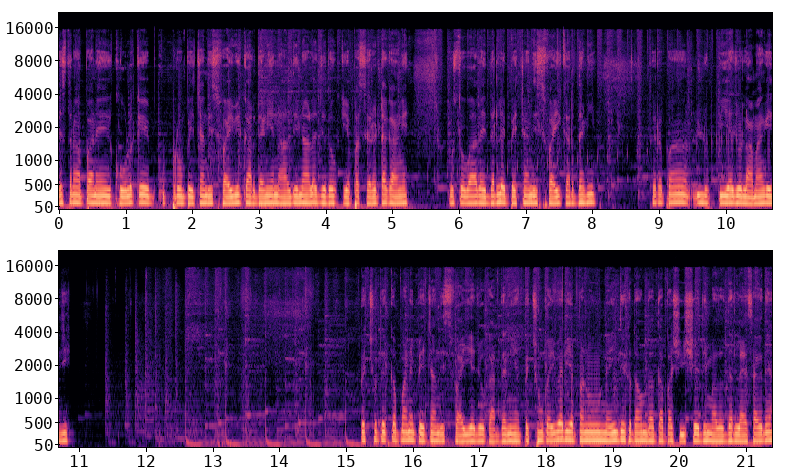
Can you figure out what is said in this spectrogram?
ਇਸ ਤਰ੍ਹਾਂ ਆਪਾਂ ਨੇ ਖੋਲ ਕੇ ਉੱਪਰੋਂ ਪੇਚਾਂ ਦੀ ਸਫ਼ਾਈ ਵੀ ਕਰ ਦੇਣੀ ਹੈ, ਨਾਲ ਦੀ ਨਾਲ ਜਦੋਂ ਕਿ ਆਪਾਂ ਸਿਰ ਟਕਾਂਗੇ ਉਸ ਤੋਂ ਬਾਅਦ ਇਧਰਲੇ ਪੇਚਾਂ ਦੀ ਸਫ਼ਾਈ ਕਰ ਦੇਣੀ ਫਿਰ ਆਪਾਂ ਲੁੱਪੀ ਹੈ ਜੋ ਲਾਵਾਂਗੇ ਜੀ। ਪਿੱਛੋਂ ਤੱਕ ਆਪਾਂ ਨੇ ਪੇਚਾਂ ਦੀ ਸਫ਼ਾਈ ਹੈ ਜੋ ਕਰ ਦੇਣੀ ਹੈ। ਪਿੱਛੋਂ ਕਈ ਵਾਰੀ ਆਪਾਂ ਨੂੰ ਨਹੀਂ ਦਿਖਦਾ ਹੁੰਦਾ ਤਾਂ ਆਪਾਂ ਸ਼ੀਸ਼ੇ ਦੀ ਮਦਦ ਲੈ ਸਕਦੇ ਹਾਂ।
